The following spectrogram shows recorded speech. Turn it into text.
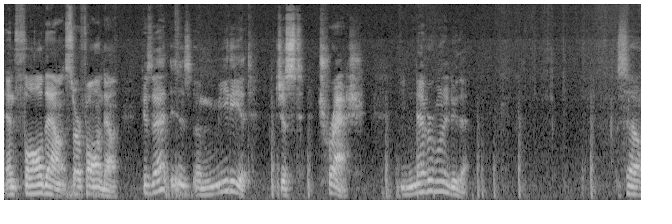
and fall down, start falling down because that is immediate just trash. You never want to do that. So,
